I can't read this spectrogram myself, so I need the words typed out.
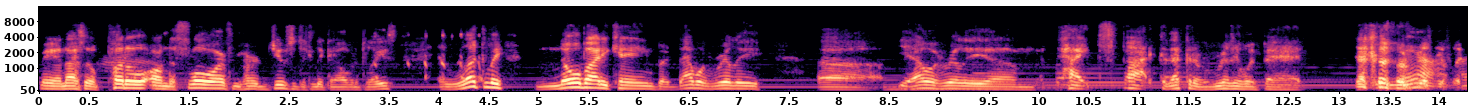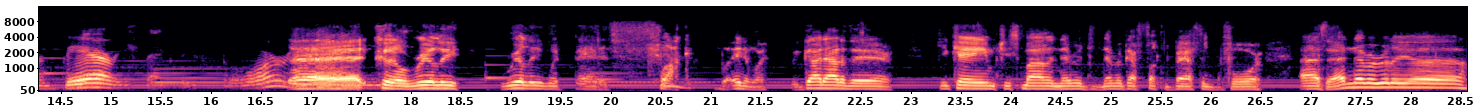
Made a nice little puddle on the floor from her juices just leaking all over the place. And luckily, nobody came, but that was really, uh, yeah, that was really um, a tight spot because that could have really went bad. That could have Yeah, really went. very sexy That could have really, really went bad as fuck. But anyway, we got out of there. She came, she's smiling, never never got fucked in the bathroom before. I said, I never really uh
